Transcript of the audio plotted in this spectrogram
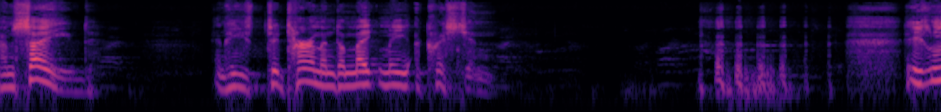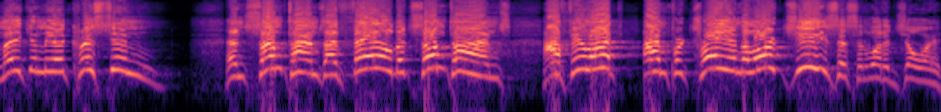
I'm saved. And he's determined to make me a Christian. he's making me a Christian. And sometimes I fail, but sometimes I feel like I'm portraying the Lord Jesus, and what a joy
